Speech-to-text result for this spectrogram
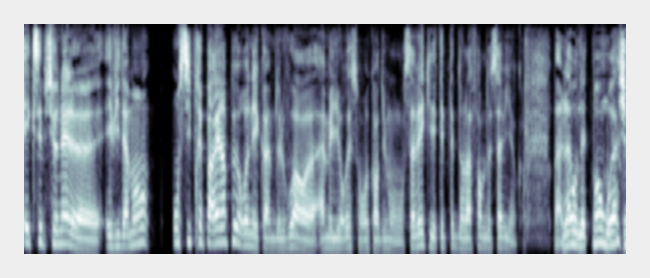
Exceptionnel, euh, évidemment. On s'y préparait un peu, René, quand même, de le voir euh, améliorer son record du monde. On savait qu'il était peut-être dans la forme de sa vie encore. Bah, là, honnêtement, moi, je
